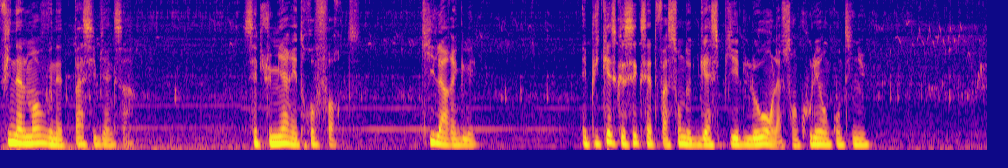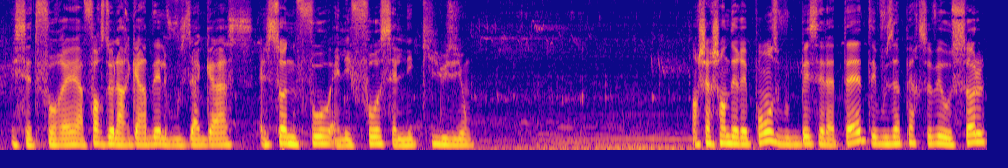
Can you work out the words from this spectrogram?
Finalement, vous n'êtes pas si bien que ça. Cette lumière est trop forte. Qui l'a réglée? Et puis qu'est-ce que c'est que cette façon de gaspiller de l'eau en la faisant couler en continu? Et cette forêt, à force de la regarder, elle vous agace, elle sonne faux, elle est fausse, elle n'est qu'illusion. En cherchant des réponses, vous baissez la tête et vous apercevez au sol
